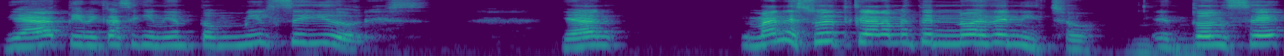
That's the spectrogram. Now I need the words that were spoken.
¿ya? Tiene casi 500 mil seguidores, ¿ya? Manesuet claramente no es de nicho, entonces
